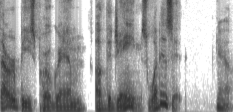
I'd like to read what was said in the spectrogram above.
therapies program of the James. What is it? Yeah.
